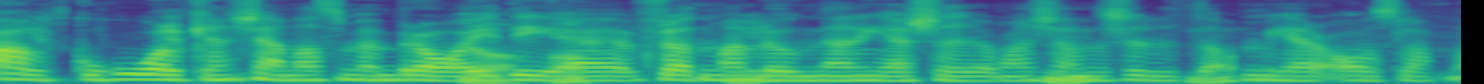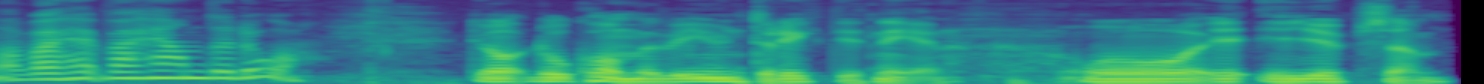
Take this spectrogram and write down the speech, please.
alkohol kan kännas som en bra ja, idé ja. för att man mm. lugnar ner sig och man känner mm. sig lite mm. mer avslappnad. Vad, vad händer då? Ja, då kommer vi ju inte riktigt ner och i, i djupsömn.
